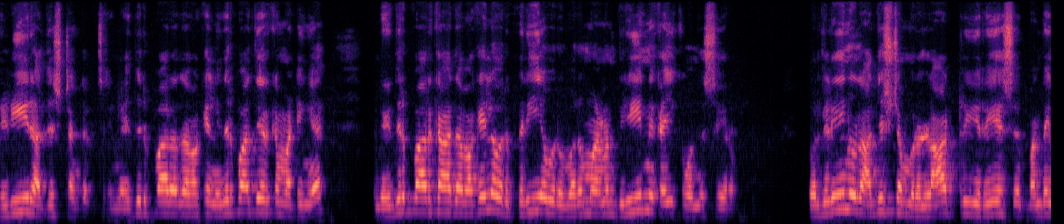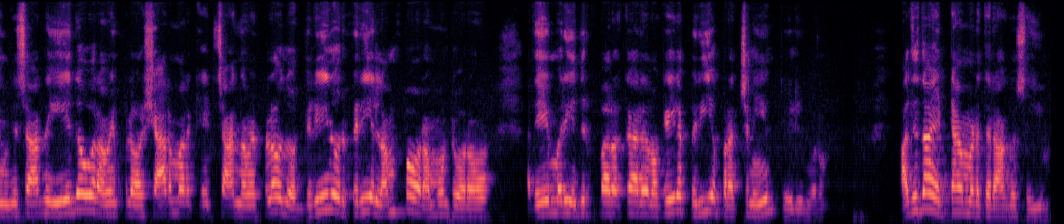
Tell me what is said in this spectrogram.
திடீர் அதிர்ஷ்டங்கள். சரிங்களா? எதிர்பாராத வகையில் எதிர்பார்த்தே இருக்க மாட்டீங்க. இந்த எதிர்பார்க்காத வகையில் ஒரு பெரிய ஒரு வருமானம் திடீர்னு கைக்கு வந்து சேரும். ஒரு திடீர்னு ஒரு அதிர்ஷ்டம் ஒரு லாட்ரி ரேஸ் பந்தயம் இது சார்ந்த ஏதோ ஒரு அமைப்பில் ஒரு ஷேர் மார்க்கெட் சார்ந்த அமைப்பில் வந்து ஒரு திடீர்னு ஒரு பெரிய லம்பாக ஒரு அமௌண்ட் வரும். அதே மாதிரி எதிர்பார்க்காத வகையில் பெரிய பிரச்சனையும் தேடி வரும். அதுதான் எட்டாம் இடத்து ராகு செய்யும்.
